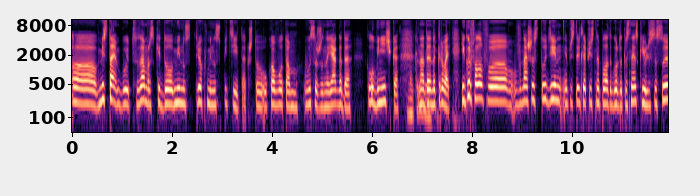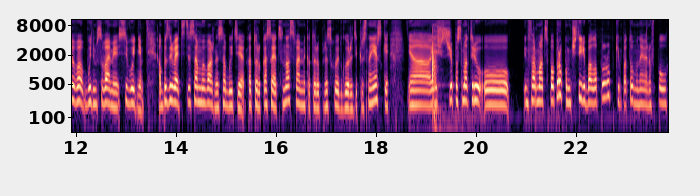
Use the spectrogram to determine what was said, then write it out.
местами будет заморозки до минус трех, минус пяти. Так что у кого там высажена ягода, клубничка, Накрывайте. надо накрывать. Егор Фролов э, в нашей студии, представитель общественной палаты города Красноярска Юлия Сысуева. Будем с вами сегодня обозревать те самые важные события, которые касаются нас с вами, которые происходят в городе Красноярске. Э, я сейчас еще посмотрю информацию по пробкам. 4 балла пробки, потом мы, наверное, в пол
